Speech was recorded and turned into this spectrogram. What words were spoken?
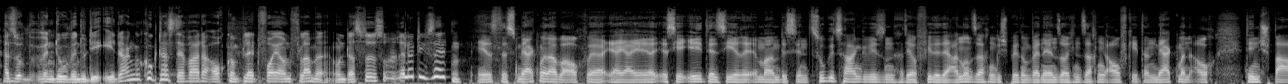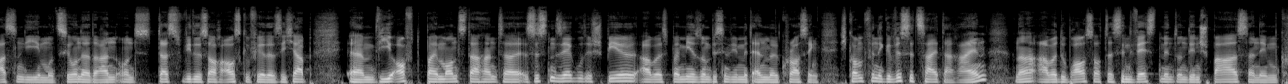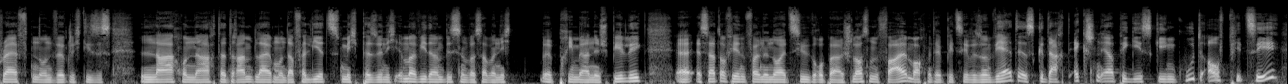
Also wenn du, wenn du dir Ede angeguckt hast, der war da auch komplett Feuer und Flamme und das ist relativ selten. Ja, das, das merkt man aber auch, wer, ja, ja, er ist ja eh der Serie immer ein bisschen zugetan gewesen und hat ja auch viele der anderen Sachen gespielt und wenn er in solchen Sachen aufgeht, dann merkt man auch den Spaß und die Emotion da dran und das, wie du es auch ausgeführt hast. Ich habe, ähm, wie oft bei Monster Hunter, es ist ein sehr gutes Spiel, aber es ist bei mir so ein bisschen wie mit Animal Crossing. Ich komme für eine gewisse Zeit da rein, ne, aber du brauchst auch das Investment und den Spaß an dem Craften und wirklich dieses nach und nach da dranbleiben und da verliert es mich persönlich immer wieder ein bisschen, was aber nicht äh, primär an dem Spiel liegt. Äh, es hat auf jeden Fall eine neue Zielgruppe erschlossen, vor allem auch mit der PC-Version. Wer hätte es gedacht, Action-RPGs gehen gut auf PC?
